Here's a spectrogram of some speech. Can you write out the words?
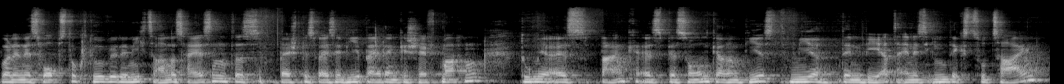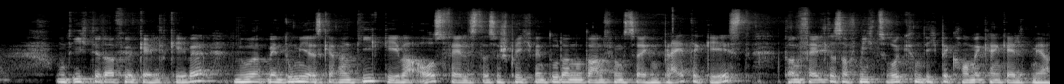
weil eine Swap-Struktur würde nichts anderes heißen, dass beispielsweise wir beide ein Geschäft machen, du mir als Bank, als Person garantierst, mir den Wert eines Index zu zahlen und ich dir dafür Geld gebe. Nur wenn du mir als Garantiegeber ausfällst, also sprich, wenn du dann unter Anführungszeichen pleite gehst, dann fällt das auf mich zurück und ich bekomme kein Geld mehr.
